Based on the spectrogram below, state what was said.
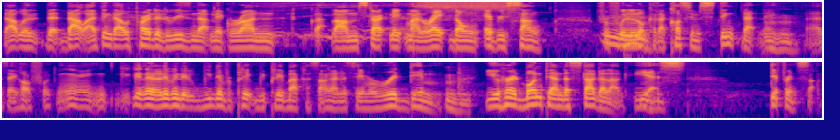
That was that, that. I think that was part of the reason that make Ron um start make man write down every song for fully loaded because mm-hmm. I cussed him stink that night. Mm-hmm. I was like, oh fucking, mm, you know, living. We never played. We played back a song on the same rhythm. Mm-hmm. You heard Bunty and the Stagalog, yes different song.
